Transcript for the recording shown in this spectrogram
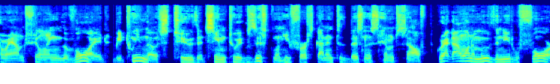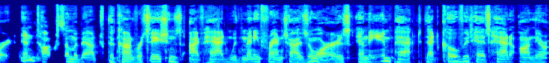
around filling the void between those two that seemed to exist when he first got into the business himself. Greg, I want to move the needle forward and mm. talk some about the conversations I've had with many franchisors franchisors and the impact that COVID has had on their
